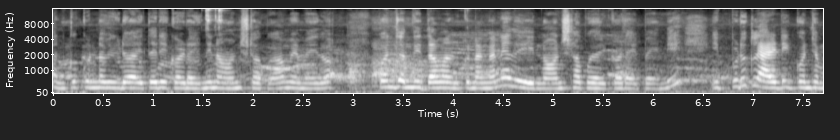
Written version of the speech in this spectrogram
అనుకోకుండా వీడియో అయితే రికార్డ్ అయింది నాన్ స్టాప్గా మేము ఏదో కొంచెం దిద్దాం అనుకున్నాం కానీ అది నాన్ స్టాప్గా రికార్డ్ అయిపోయింది. ఇప్పుడు క్లారిటీ కొంచెం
